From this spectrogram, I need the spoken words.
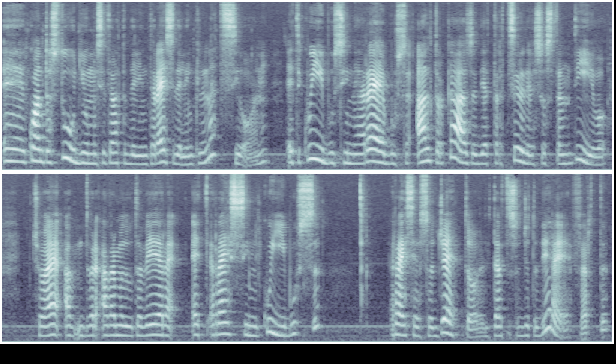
e quanto a studium si tratta degli interessi e delle inclinazioni, et quibus in rebus altro caso di attrazione del sostantivo, cioè avremmo dovuto avere et res in quibus, res è il soggetto, il terzo soggetto di refert,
